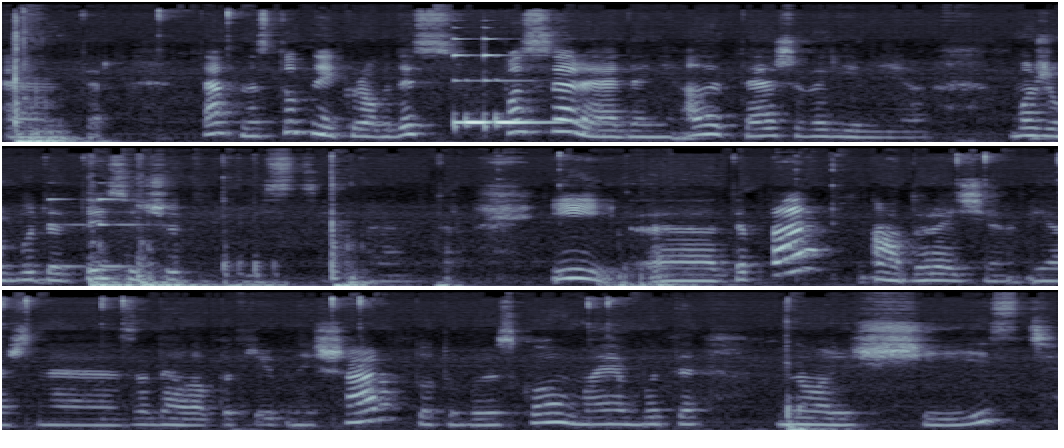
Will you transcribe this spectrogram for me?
Enter. Так, Наступний крок десь посередині, але теж вирівнюю. може бути 1200 Enter. І е, тепер, а, до речі, я ж не задала потрібний шар, тут обов'язково має бути 0,6,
